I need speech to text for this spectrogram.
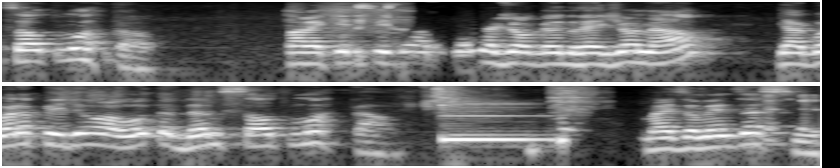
salto mortal. Para que ele perdeu a perna jogando regional e agora perdeu a outra dando salto mortal. Mais ou menos assim.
